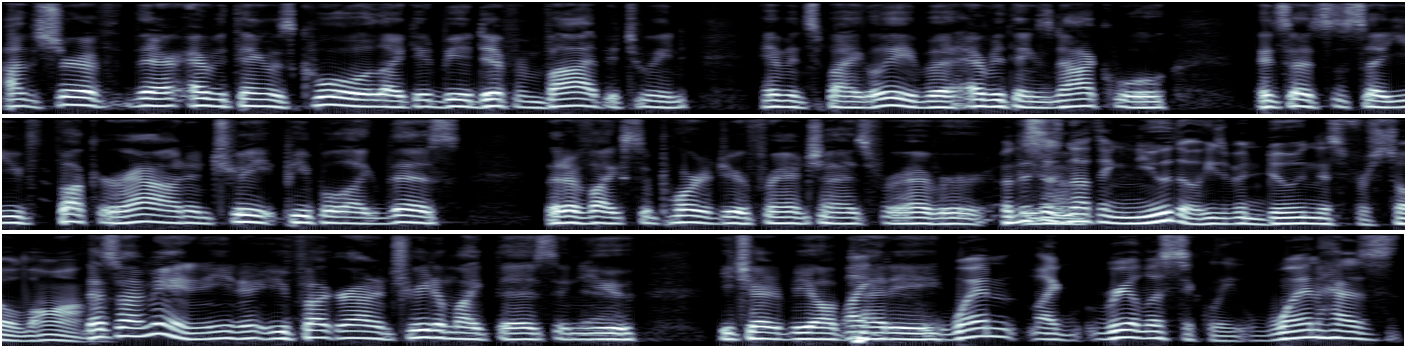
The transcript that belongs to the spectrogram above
I'm sure if there everything was cool, like it'd be a different vibe between him and Spike Lee, but everything's not cool. And so it's just like you fuck around and treat people like this that have like supported your franchise forever. But this is know? nothing new though. He's been doing this for so long. That's what I mean. You know, you fuck around and treat him like this, and you you try to be all like petty. when like realistically, when has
